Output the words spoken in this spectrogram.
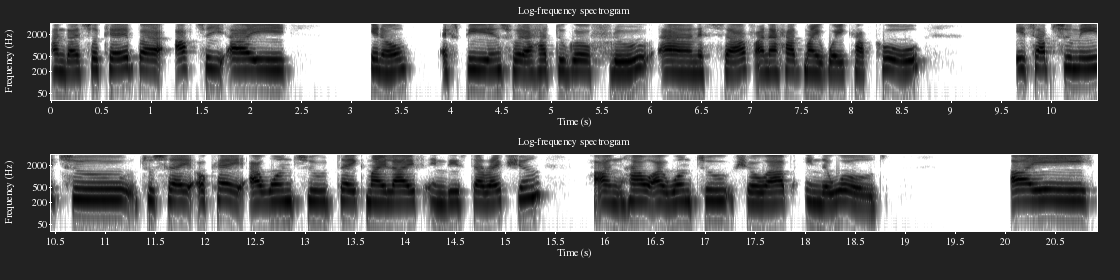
and that's okay. But after I, you know, experienced what I had to go through and stuff, and I had my wake up call, it's up to me to to say okay i want to take my life in this direction and how i want to show up in the world. I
